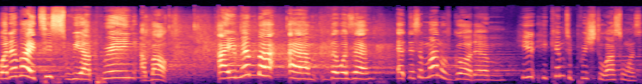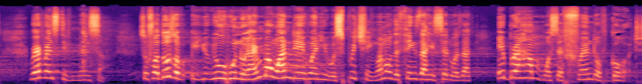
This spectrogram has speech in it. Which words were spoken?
whatever it is we are praying about. I remember um, there was a, a, there's a man of God. Um, he, he came to preach to us once, Reverend Steve Mensah. So for those of you, you who know, I remember one day when he was preaching, one of the things that he said was that Abraham was a friend of God.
